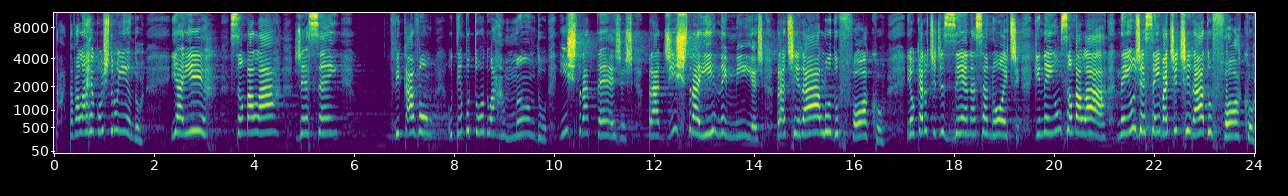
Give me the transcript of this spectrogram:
tá, estava lá reconstruindo. E aí, Sambalá, Gesem ficavam o tempo todo armando estratégias para distrair Neemias, para tirá-lo do foco. Eu quero te dizer nessa noite que nenhum sambalá, nenhum Gesem vai te tirar do foco.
